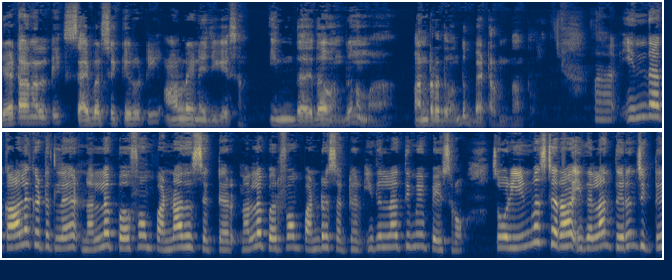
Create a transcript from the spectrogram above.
data analytics cyber security online education இந்த இதை வந்து நம்ம பண்ணுறது வந்து பெட்டர்னு தான் தோணும் இந்த காலகட்டத்தில் நல்ல பெர்ஃபார்ம் பண்ணாத செக்டர் நல்ல பெர்ஃபார்ம் பண்ணுற செக்டர் இது எல்லாத்தையுமே பேசுகிறோம் ஸோ ஒரு இன்வெஸ்டராக இதெல்லாம் தெரிஞ்சுக்கிட்டு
